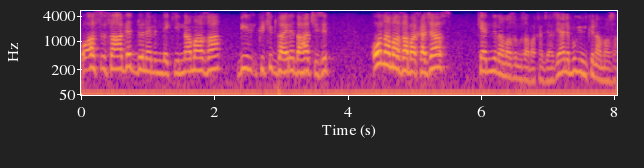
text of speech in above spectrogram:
o asr saadet dönemindeki namaza bir küçük daire daha çizip o namaza bakacağız. Kendi namazımıza bakacağız. Yani bugünkü namaza.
